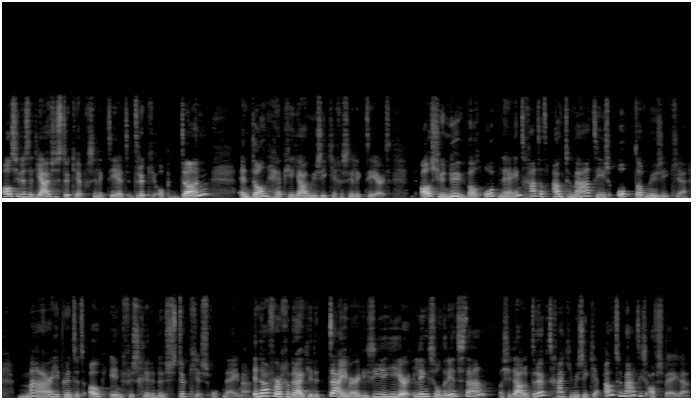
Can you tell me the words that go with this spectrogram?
Als je dus het juiste stukje hebt geselecteerd, druk je op Done en dan heb je jouw muziekje geselecteerd. Als je nu wat opneemt, gaat dat automatisch op dat muziekje. Maar je kunt het ook in verschillende stukjes opnemen. En daarvoor gebruik je de timer. Die zie je hier links onderin staan. Als je daarop drukt, gaat je muziekje automatisch afspelen.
